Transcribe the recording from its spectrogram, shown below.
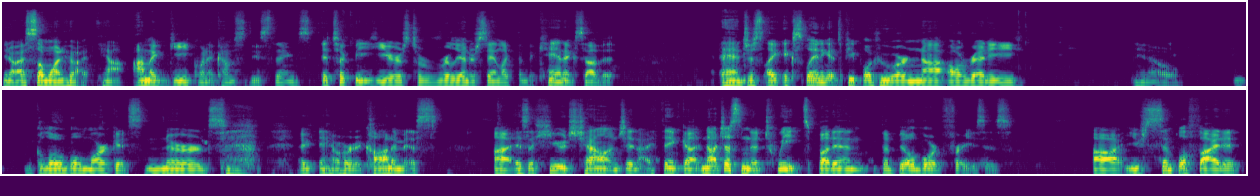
you know, as someone who I, you know, I'm a geek when it comes to these things. It took me years to really understand like the mechanics of it, and just like explaining it to people who are not already, you know, global markets nerds or economists uh, is a huge challenge. And I think uh, not just in the tweets, but in the billboard phrases, uh, you simplified it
